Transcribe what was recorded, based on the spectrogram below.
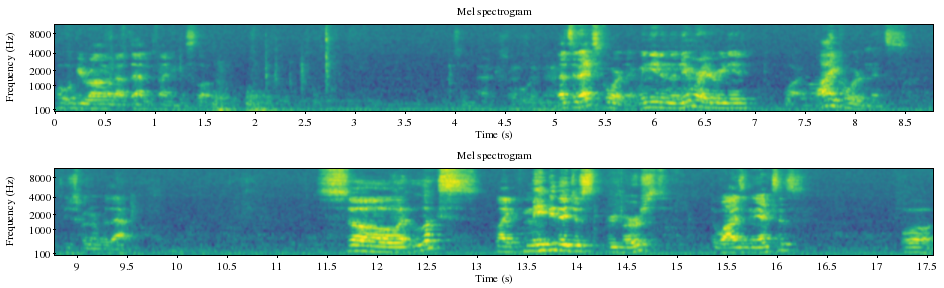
What would be wrong about that in finding the slope? That's an x coordinate. We need in the numerator, we need y coordinates. We just went over that. So it looks like maybe they just reversed the y's and the x's. Well,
